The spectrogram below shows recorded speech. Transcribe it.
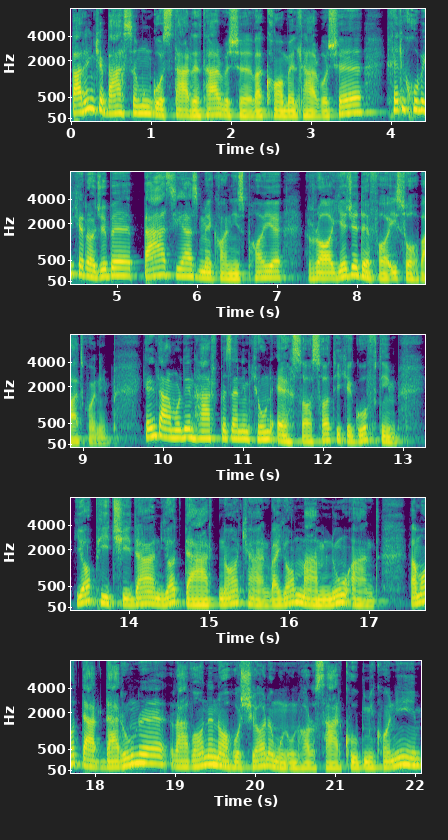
برای اینکه بحثمون گسترده تر بشه و کامل تر باشه خیلی خوبه که راجع به بعضی از مکانیزم های رایج دفاعی صحبت کنیم. یعنی در مورد این حرف بزنیم که اون احساساتی که گفتیم یا پیچیدن یا دردناکن و یا ممنوعند و ما در درون روان ناهوشیارمون اونها رو سرکوب می‌کنیم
